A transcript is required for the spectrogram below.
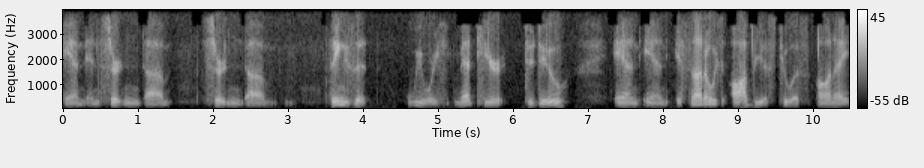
and and certain um, certain um, things that we were meant here to do, and and it's not always obvious to us on a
